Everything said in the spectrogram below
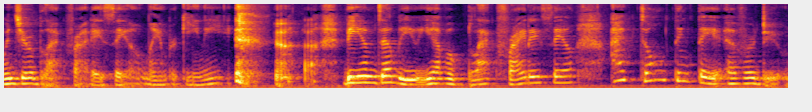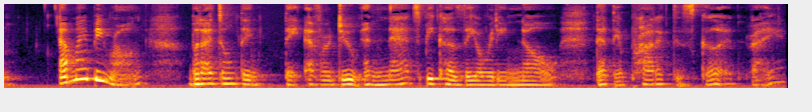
When's your Black Friday sale? Lamborghini? BMW, you have a Black Friday sale? I don't think they ever do. I might be wrong, but I don't think they ever do. And that's because they already know that their product is good, right?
